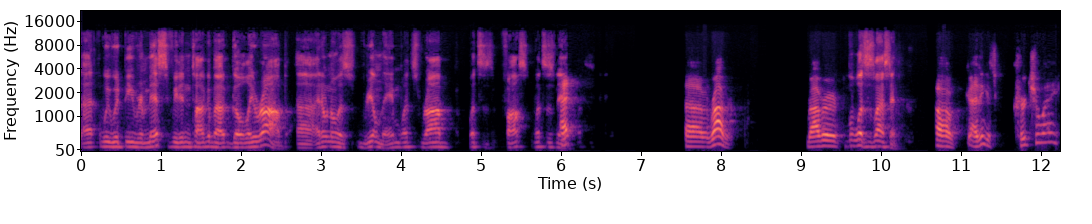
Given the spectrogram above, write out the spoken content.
uh, we would be remiss if we didn't talk about goalie Rob. Uh, I don't know his real name. What's Rob? What's his Foss? What's his name? Uh, Robert. Robert. What's his last name? Oh, I think it's Kirchway.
